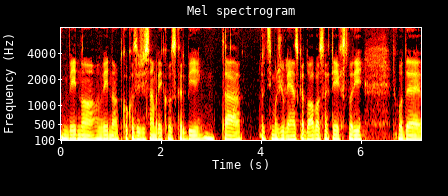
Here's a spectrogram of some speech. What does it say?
vedno, vedno, tako kot si že sam rekel, skrbi ta recimo življenjska doba vseh teh stvari. Tako da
